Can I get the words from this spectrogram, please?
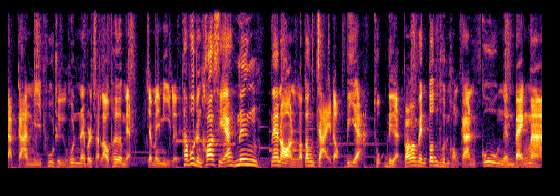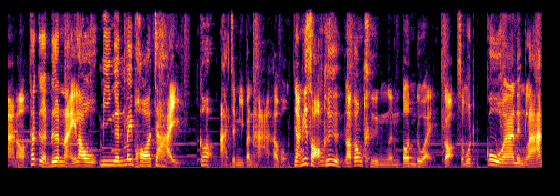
จากการมีผู้ถือหุ้นในบริษัทเราเพิ่มเนี่ยจะไม่มีเลย ถ้าพูดถึงข้อเสียหนึ่งแน่นอนเราต้องจ่ายดอกเบี้ยทุกเดือน เพราะมันเป็นต้นทุนของการกู้เงินแบงก์มาเนาะถ้าเกิดเดือนไหนเรามีเงินไม่พอจ่าย ก็อาจจะมีปัญหาครับผม อย่างที่ 2 คือเราต้องคืนเงินต้นด้วย ก็สมมติกู้มา 1 ล้าน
